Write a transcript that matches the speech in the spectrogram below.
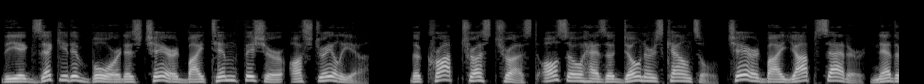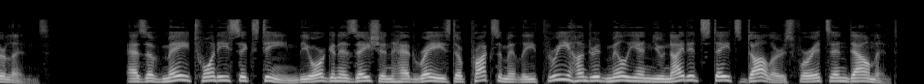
The executive board is chaired by Tim Fischer, Australia. The Crop Trust Trust also has a donors council, chaired by Jaap Sater Netherlands. As of May 2016 the organization had raised approximately 300 million United States dollars for its endowment.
